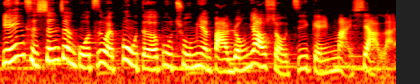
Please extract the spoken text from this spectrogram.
也因此深圳国资委不得不出面把荣耀手机给买下来。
